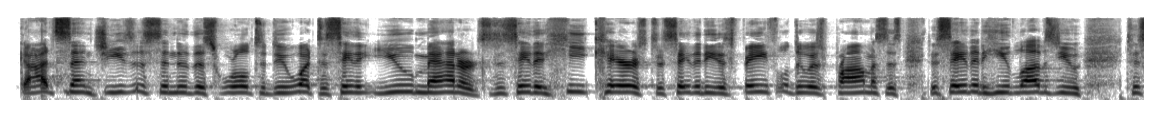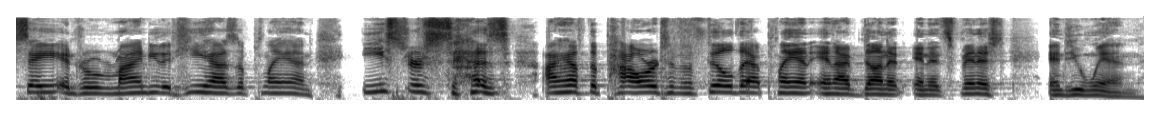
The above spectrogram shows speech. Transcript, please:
God sent Jesus into this world to do what? To say that you matter, to say that He cares, to say that He is faithful to His promises, to say that He loves you, to say and to remind you that He has a plan. Easter says, I have the power to fulfill that plan, and I've done it, and it's finished, and you win.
